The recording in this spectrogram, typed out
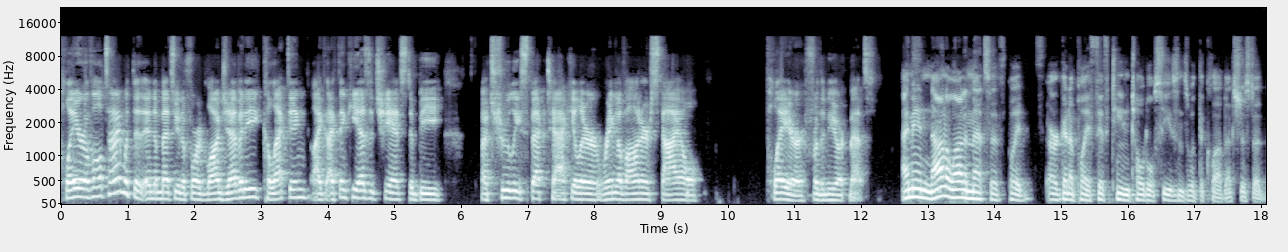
player of all time with the in the Mets uniform. Longevity, collecting, like I think he has a chance to be a truly spectacular Ring of Honor style player for the New York Mets. I mean, not a lot of Mets have played are going to play 15 total seasons with the club. That's just a,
